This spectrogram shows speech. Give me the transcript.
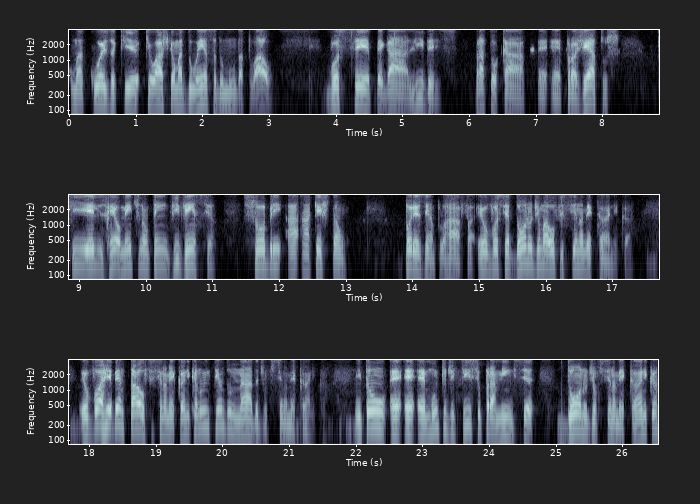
uma coisa que, que eu acho que é uma doença do mundo atual, você pegar líderes para tocar é, é, projetos que eles realmente não têm vivência sobre a, a questão. Por exemplo, Rafa, eu vou ser dono de uma oficina mecânica eu vou arrebentar a oficina mecânica, eu não entendo nada de oficina mecânica. Então, é, é, é muito difícil para mim ser dono de oficina mecânica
